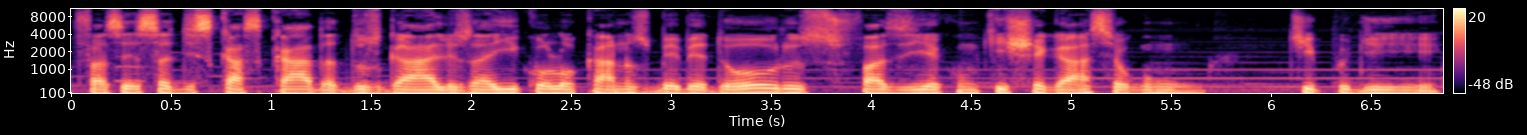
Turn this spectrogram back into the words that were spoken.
fazer essa descascada dos galhos aí, colocar nos bebedouros, fazia com que chegasse algum tipo de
